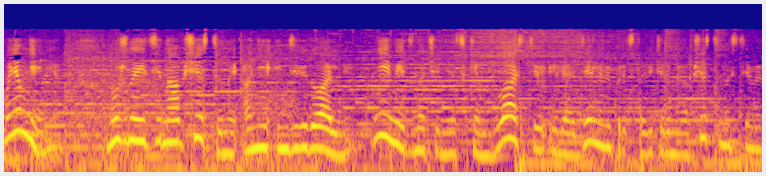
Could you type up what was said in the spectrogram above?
Мое мнение – Нужно идти на общественный, а не индивидуальный. Не имеет значения с кем властью или отдельными представителями общественностями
